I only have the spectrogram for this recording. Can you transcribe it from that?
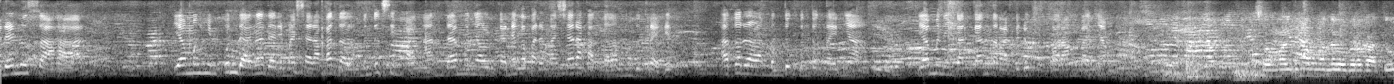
badan usaha yang menghimpun dana dari masyarakat dalam bentuk simpanan dan menyalurkannya kepada masyarakat dalam bentuk kredit atau dalam bentuk-bentuk lainnya yang meningkatkan taraf hidup orang banyak. Assalamualaikum warahmatullahi wabarakatuh.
